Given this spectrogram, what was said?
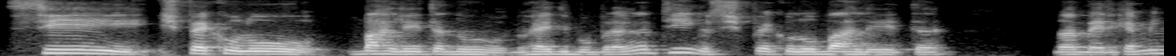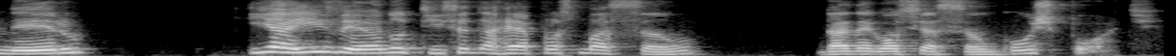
Se especulou Barleta no, no Red Bull Bragantino, se especulou Barleta no América Mineiro, e aí veio a notícia da reaproximação da negociação com o esporte.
